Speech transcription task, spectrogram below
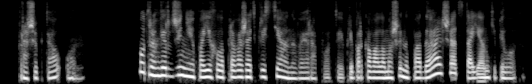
— прошептал он. Утром Вирджиния поехала провожать Кристиана в аэропорт и припарковала машину подальше от стоянки пилотов.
